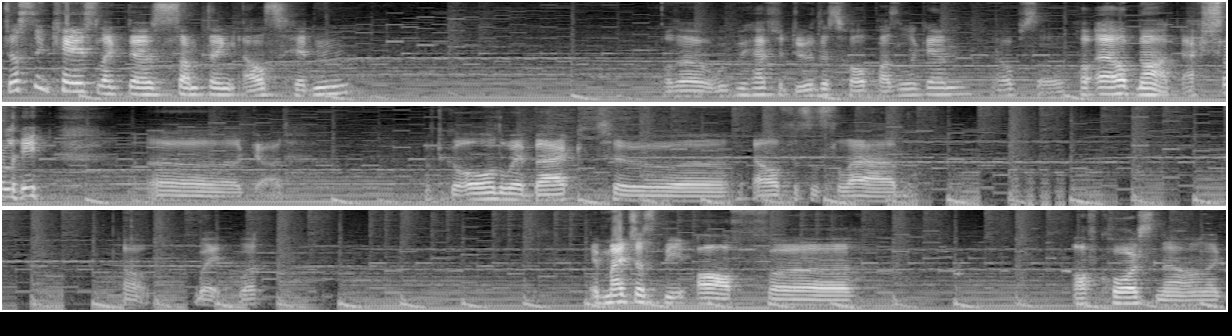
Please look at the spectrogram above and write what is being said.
just in case, like, there's something else hidden. Although, would we have to do this whole puzzle again? I hope so. I hope not, actually. Uh, God. We have to go all the way back to uh, Alphys's lab. Oh, wait, what? It might just be off, uh, off course now. Like,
